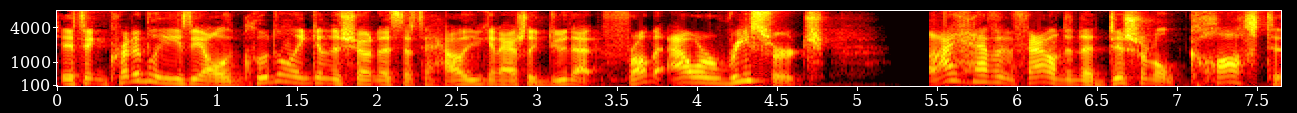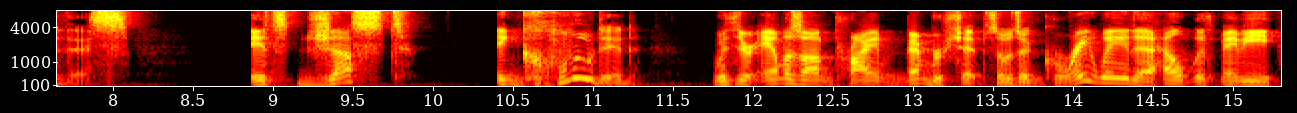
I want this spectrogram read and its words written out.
it's incredibly easy. I'll include a link in the show notes as to how you can actually do that. From our research, I haven't found an additional cost to this. It's just included with your Amazon Prime membership. So it's a great way to help with maybe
